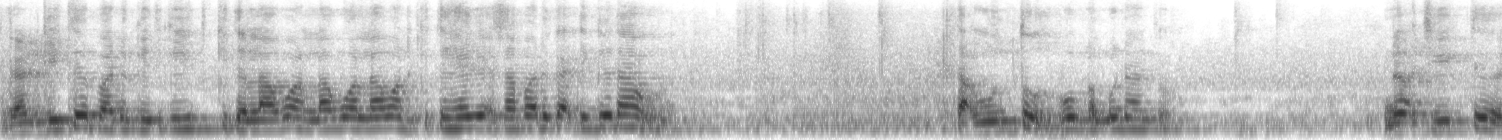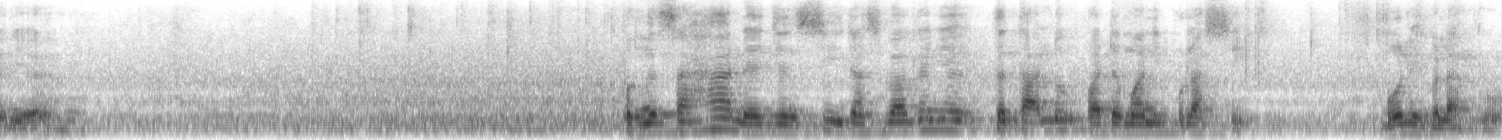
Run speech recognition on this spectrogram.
Dan kita pada ketika itu kita lawan lawan lawan kita heret sampai dekat 3 tahun. Tak runtuh pun bangunan tu. Nak ceritanya pengesahan agensi dan sebagainya tertakluk pada manipulasi. Boleh berlaku.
